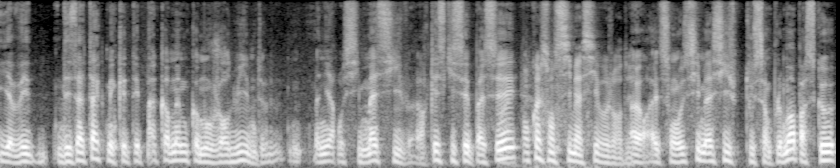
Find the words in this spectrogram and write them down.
il y avait des attaques, mais qui n'étaient pas quand même comme aujourd'hui, de manière aussi massive. Alors qu'est-ce qui s'est passé? Pourquoi elles sont si massives aujourd'hui? Alors elles sont aussi massives tout simplement parce que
